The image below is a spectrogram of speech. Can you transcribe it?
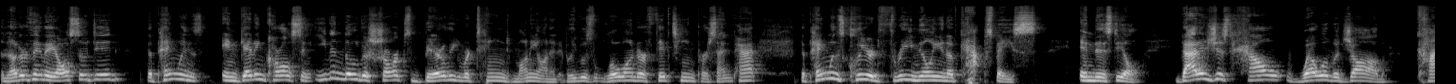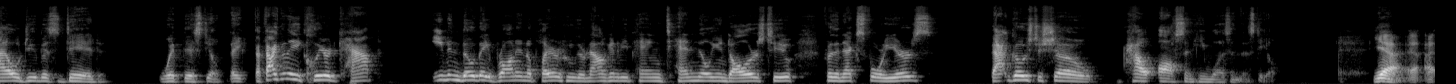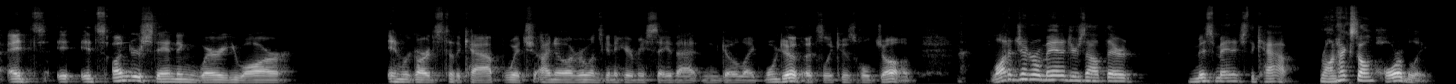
Another thing they also did, the Penguins in getting Karlsson, even though the Sharks barely retained money on it, I believe it was low under 15%, Pat, the Penguins cleared 3 million of cap space in this deal. That is just how well of a job Kyle Dubas did with this deal. They, the fact that they cleared cap even though they brought in a player who they're now going to be paying $10 million to for the next four years, that goes to show how awesome he was in this deal. Yeah, it's it's understanding where you are in regards to the cap, which I know everyone's going to hear me say that and go like, "Well, yeah, that's like his whole job." A lot of general managers out there mismanage the cap. Ron Hextall horribly,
